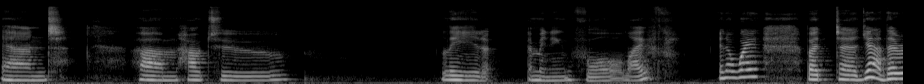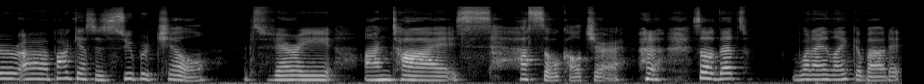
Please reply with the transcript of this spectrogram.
and um, how to lead a meaningful life in a way. But uh, yeah, their uh, podcast is super chill. It's very anti hustle culture. so that's what I like about it.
